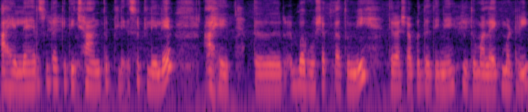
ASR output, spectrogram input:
आहे. लहरसुद्धा किती छान तुटले सुटलेले आहेत. तर बघू शकता तुम्ही. तर अशा पद्धतीने मी तुम्हाला एक मटरी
